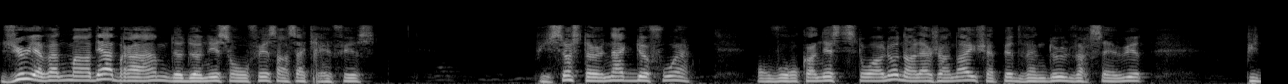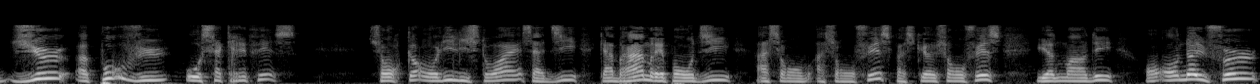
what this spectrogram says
Dieu avait demandé à Abraham de donner son fils en sacrifice. Puis ça, c'est un acte de foi. On, connaît cette histoire-là dans la Genèse, chapitre 22, verset 8. Puis Dieu a pourvu au sacrifice. Si on, lit l'histoire, ça dit qu'Abraham répondit à son, à son fils, parce que son fils, il a demandé, on a le feu,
